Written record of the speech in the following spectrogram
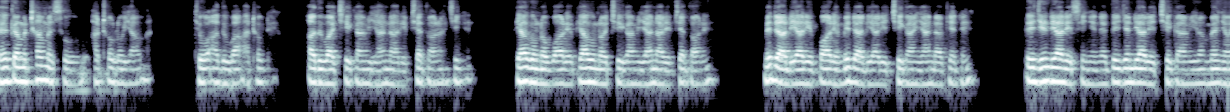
ဘယ်ကမ္မထမဆိုအထုတ်လို့ရပါကျိုးအတုဝအထုတ်တယ်အတုဝခြေကံရဟန္တာတွေဖြတ်သွားတာရှိတယ်ဘု ရားကုံတော်ပွားတယ်ဘုရားကုံတော်ခြေကံရဟန္တာတွေဖြတ်သွားတယ်မေတ္တာတရားတွေပွားတယ်မေတ္တာတရားတွေခြေကံရဟန္တာဖြစ်တယ်သေခြင်းတရားတွေဆင်ញင်တယ်သေခြင်းတရားတွေခြေကံပြီးတော့မဲ့ညာ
